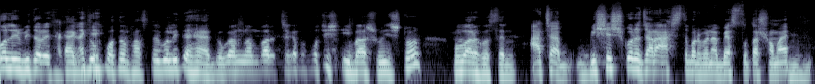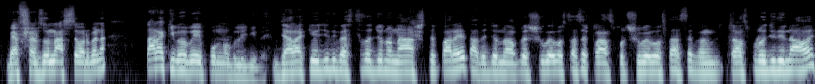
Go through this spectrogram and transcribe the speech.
গলির ভিতরে থাকে একদম প্রথম ফার্স্টের গলিতে হ্যাঁ দোকান নাম্বার হচ্ছে পঁচিশ ইভা সুই স্টোর মোবারক হোসেন। আচ্ছা বিশেষ করে যারা আসতে পারবে না ব্যস্ততার সময় ব্যবসার জন্য আসতে পারবে না তারা কীভাবে এই পণ্যগুলি নিবে? যারা কেউ যদি ব্যস্ততার জন্য না আসতে পারে তাদের জন্য আপনার সুব্যবস্থা আছে ট্রান্সপোর্ট সুব্যবস্থা আছে এবং ট্রান্সপোর্টও যদি না হয়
